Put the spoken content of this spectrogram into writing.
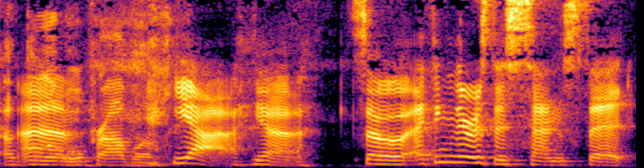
a global um, problem. Yeah, yeah. So I think there is this sense that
